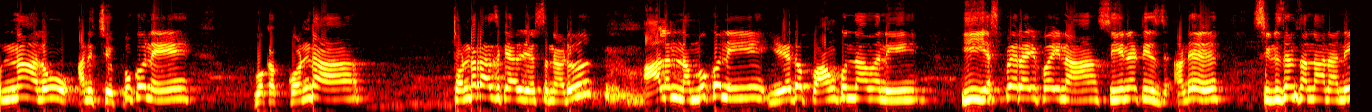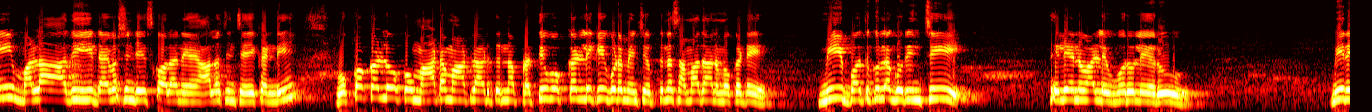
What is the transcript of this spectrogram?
ఉన్నాను అని చెప్పుకొనే ఒక కొండ తొండ రాజకీయాలు చేస్తున్నాడు. వాళ్ళని నమ్ముకొని ఏదో పాముకుందామని ఈ ఎస్పైర్ అయిపోయిన సీనియర్ అంటే సిటిజన్స్ అన్నానని మళ్ళా అది డైవర్షన్ చేసుకోవాలని ఆలోచన చేయకండి. ఒక్కొక్కళ్ళు ఒక్కో మాట మాట్లాడుతున్న ప్రతి ఒక్కళ్ళకి కూడా మేము చెప్తున్న సమాధానం ఒకటే. మీ బతుకుల గురించి తెలియని వాళ్ళు ఎవ్వరూ లేరు. మీరు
